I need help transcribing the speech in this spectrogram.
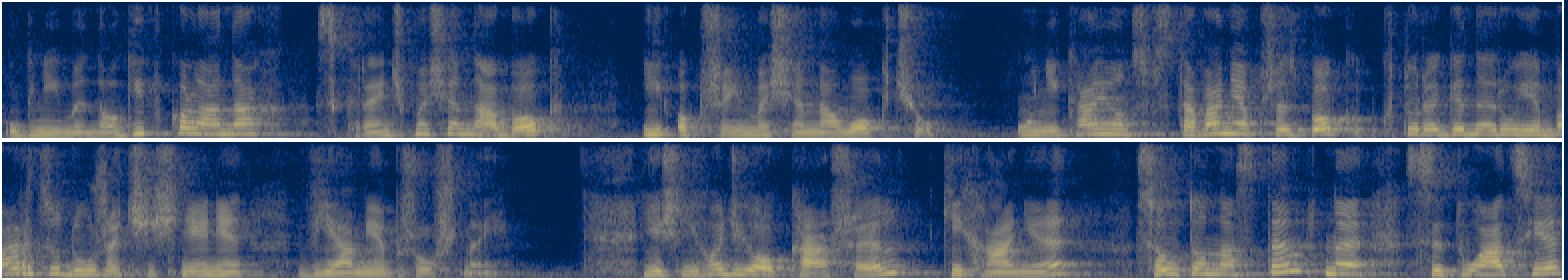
Ugnijmy nogi w kolanach, skręćmy się na bok i oprzyjmy się na łokciu unikając wstawania przez bok, które generuje bardzo duże ciśnienie w jamie brzusznej. Jeśli chodzi o kaszel, kichanie, Są to następne sytuacje,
